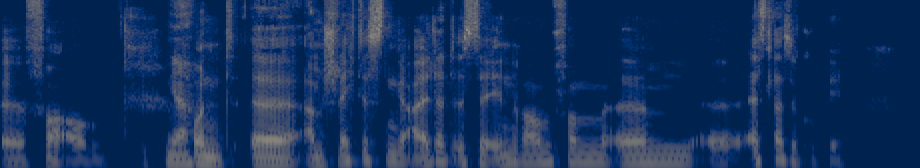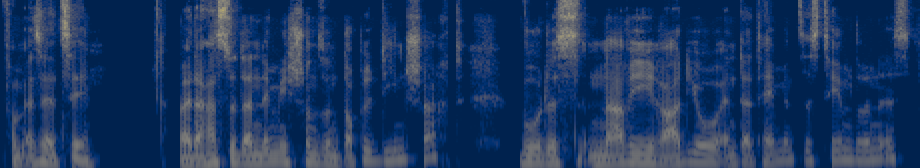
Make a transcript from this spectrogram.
äh, vor Augen. Ja. Und äh, am schlechtesten gealtert ist der Innenraum vom ähm, äh, S-Klasse Coupé, vom SLC. Weil da hast du dann nämlich schon so einen Doppeldienstschacht, wo das Navi-Radio-Entertainment-System drin ist.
